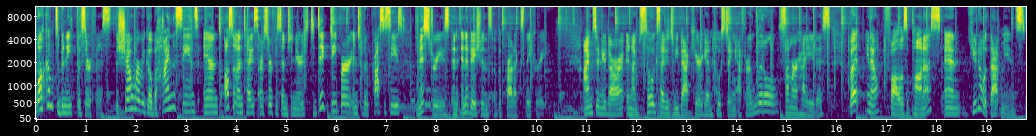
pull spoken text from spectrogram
Welcome to Beneath the Surface, the show where we go behind the scenes and also entice our surface engineers to dig deeper into their processes, mysteries, and innovations of the products they create. I'm Sonia Dara, and I'm so excited to be back here again hosting after a little summer hiatus. But, you know, fall is upon us, and you know what that means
